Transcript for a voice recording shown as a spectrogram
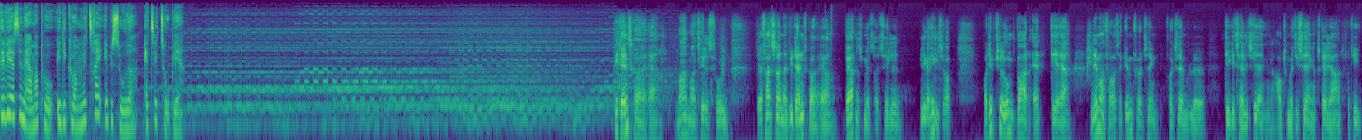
Det vil jeg se nærmere på i de kommende tre episoder af Tektopia. Vi danskere er meget, meget tillidsfulde. Det er faktisk sådan, at vi danskere er verdensmestre i tillid. Vi ligger helt op. Og det betyder umiddelbart, at det er nemmere for os at gennemføre ting, for eksempel øh, digitalisering eller automatisering af forskellige art, fordi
